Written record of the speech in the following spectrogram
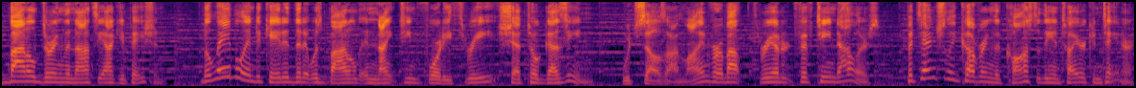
bottled during the Nazi occupation, the label indicated that it was bottled in 1943 Chateau Gazin, which sells online for about $315, potentially covering the cost of the entire container.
